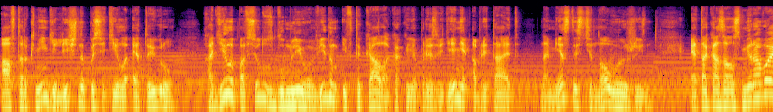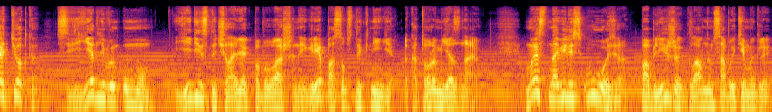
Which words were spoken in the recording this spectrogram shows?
Автор книги лично посетила эту игру. Ходила повсюду с глумливым видом и втыкала, как ее произведение обретает на местности новую жизнь. Это оказалась мировая тетка с въедливым умом, Единственный человек, побывавший на игре по собственной книге, о котором я знаю. Мы остановились у озера, поближе к главным событиям игры.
